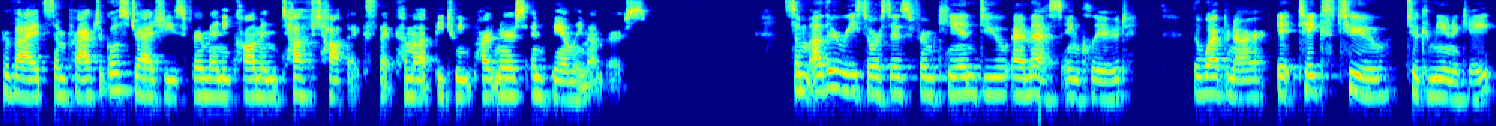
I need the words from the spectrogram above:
provides some practical strategies for many common tough topics that come up between partners and family members. Some other resources from Can Do MS include the webinar It Takes Two to Communicate,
